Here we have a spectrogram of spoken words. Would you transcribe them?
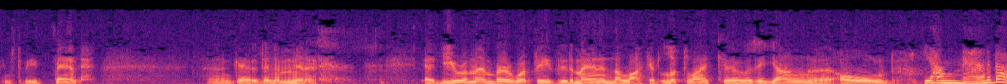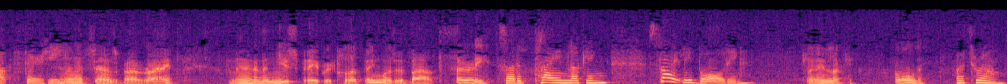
seems to be bent. I'll get it in a minute. Uh, do you remember what the, the, man in the locket looked like? Uh, was he young, uh, old? Young man, about 30. Oh, that sounds about right. The man in the newspaper clipping was about 30. Sort of plain looking, slightly balding. Plain looking? Balding? What's wrong?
